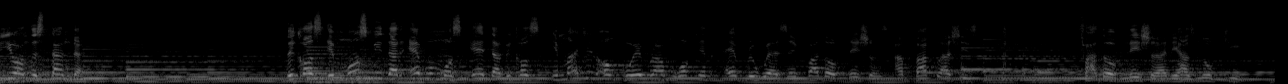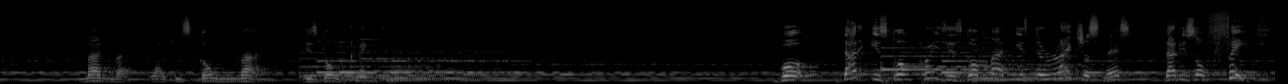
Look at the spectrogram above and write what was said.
Do you understand that? Because it must be that everyone must hear that. Because imagine Uncle Abraham walking everywhere saying, Father of nations, and backlash is Father of nations, and he has no kid. Mad, mad. Like he's gone mad. He's gone crazy. But that is gone crazy, is gone mad, is the righteousness that is of faith.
